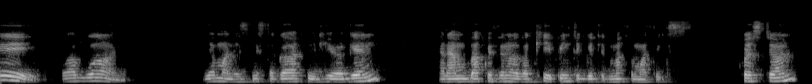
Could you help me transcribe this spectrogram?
Hey, Wagwan. Yeah, man, it's Mr. Garfield here again. And I'm back with another CAPE Integrated Mathematics question.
